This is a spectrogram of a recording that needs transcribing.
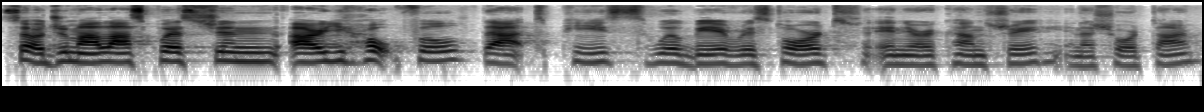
So, Guma, last question. Are you hopeful that peace will be restored in your country in a short time?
